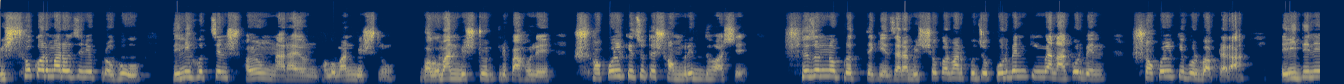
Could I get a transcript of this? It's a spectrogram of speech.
বিশ্বকর্মারও যিনি প্রভু, তিনি হচ্ছেন স্বয়ং নারায়ণ ভগবান বিষ্ণু। ভগবান বিষ্ণুর কৃপা হলে সকল কিছুতে সমৃদ্ধ আসে। সেজন্য প্রত্যেকে যারা বিশ্বকর্মার পুজো করবেন কিংবা না করবেন, সকলকে বলব আপনারা, এই দিনে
